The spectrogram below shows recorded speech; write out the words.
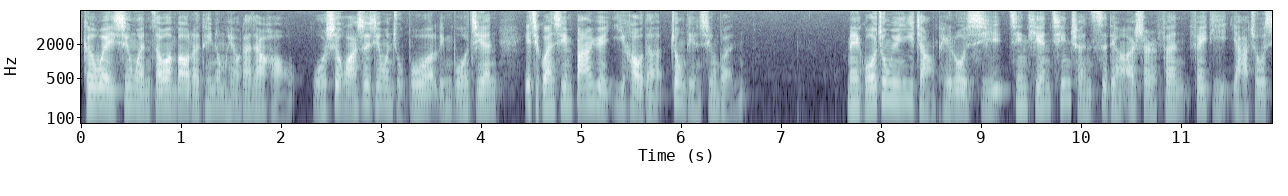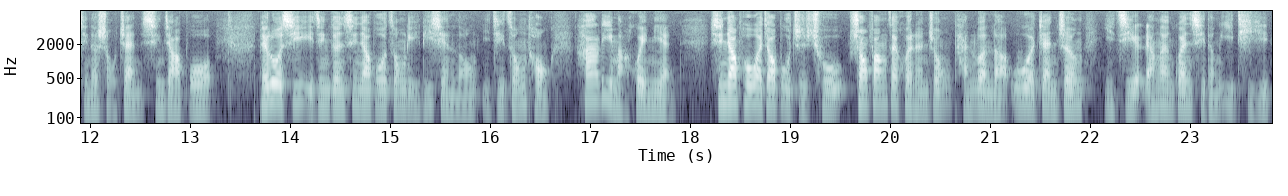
各位新闻早晚报的听众朋友，大家好，我是华视新闻主播林伯坚，一起关心八月一号的重点新闻。美国众议院议长佩洛西今天清晨四点二十二分飞抵亚洲行的首站新加坡。佩洛西已经跟新加坡总理李显龙以及总统哈利玛会面。新加坡外交部指出，双方在会谈中谈论了乌俄战争以及两岸关系等议题。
